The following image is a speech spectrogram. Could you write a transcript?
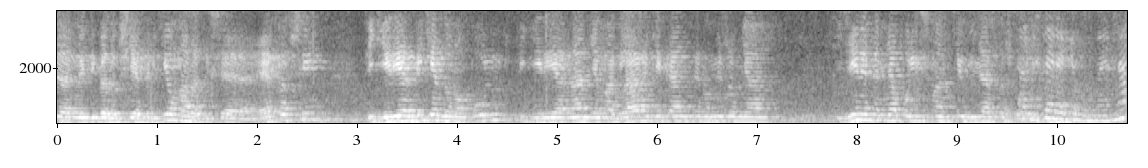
ε, με την παιδοψυχιατρική ομάδα της ε, ΕΠΑψη, την κυρία Δίκη Αντωνοπούλου, την κυρία Νάντια Μαγκλάρα και κάνετε νομίζω μια... Γίνεται μια πολύ σημαντική δουλειά στα σχολεία. Καλησπέρα και από μένα.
